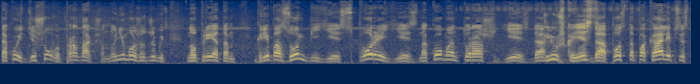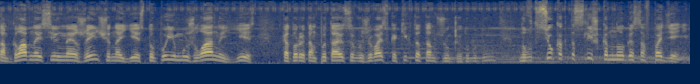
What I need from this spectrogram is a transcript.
такой дешевый продакшн, ну, не может же быть, но при этом грибозомби есть, споры есть, знакомый антураж есть, да. Клюшка есть? Да, постапокалипсис, там главная сильная женщина есть, тупые мужланы есть которые там пытаются выживать в каких-то там джунглях. Ну вот все как-то слишком много совпадений.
